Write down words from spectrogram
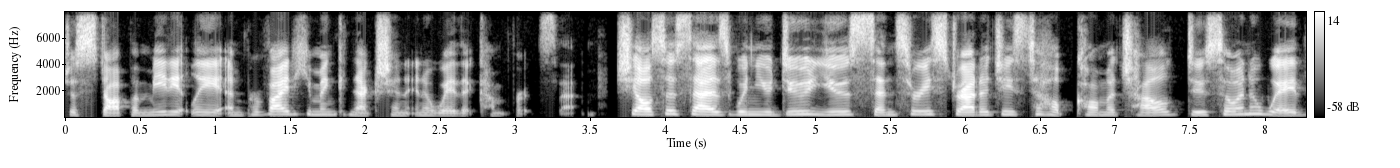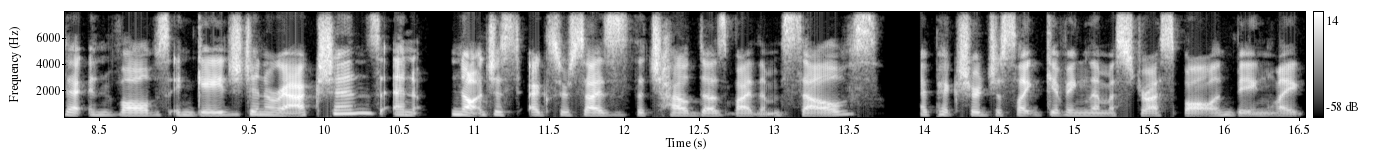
just stop immediately and provide human connection in a way that comforts them. She also says when you do use sensory strategies to help calm a child, do so in a way that involves engaged interactions and not just exercises the child does by themselves. I pictured just like giving them a stress ball and being like,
